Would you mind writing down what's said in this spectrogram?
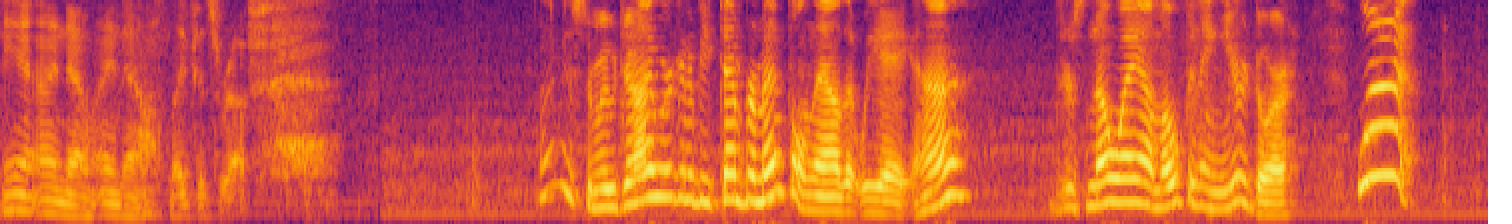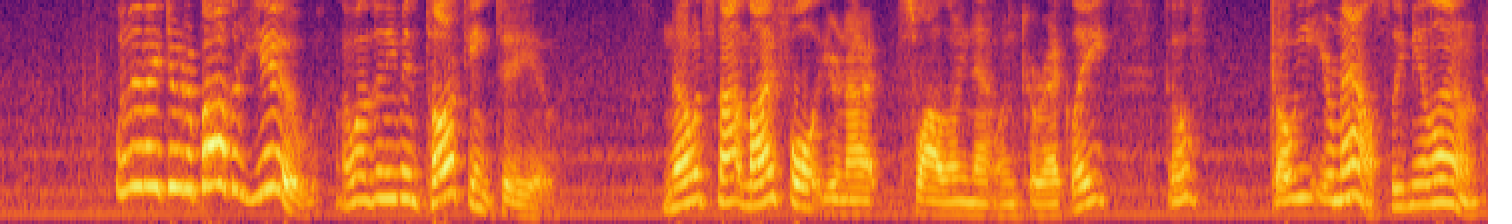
Yeah, I know, I know. Life is rough. Hi, Mr. Mujai. We're going to be temperamental now that we ate, huh? There's no way I'm opening your door. What? What did I do to bother you? I wasn't even talking to you. No, it's not my fault you're not swallowing that one correctly. Go Go eat your mouse. Leave me alone.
